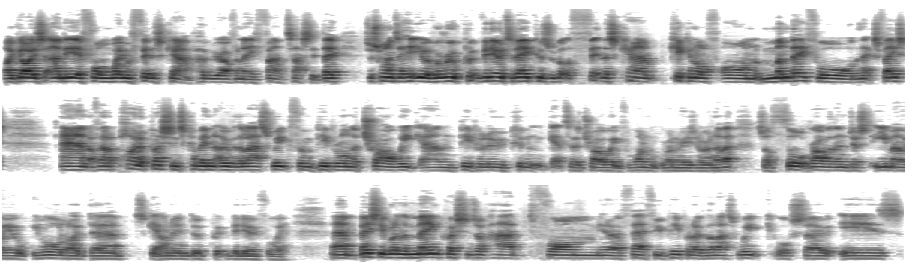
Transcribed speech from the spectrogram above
Hi guys, Andy here from Weymouth Fitness Camp. Hope you're having a fantastic day. Just wanted to hit you with a real quick video today because we've got the fitness camp kicking off on Monday for the next phase. And I've had a pile of questions come in over the last week from people on the trial week and people who couldn't get to the trial week for one, one reason or another. So I thought rather than just email you, you all, I'd uh, just get on and do a quick video for you. Um, basically, one of the main questions I've had from you know a fair few people over the last week or so is,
